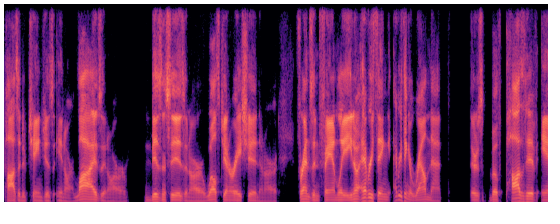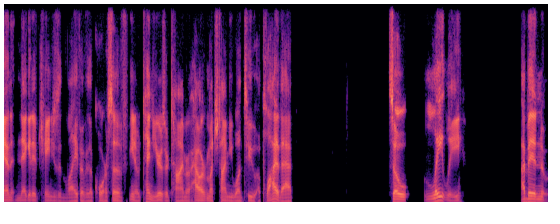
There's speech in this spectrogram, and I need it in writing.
positive changes in our lives in our businesses and our wealth generation and our friends and family you know everything everything around that there's both positive and negative changes in life over the course of you know 10 years or time or however much time you want to apply to that so lately i've been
